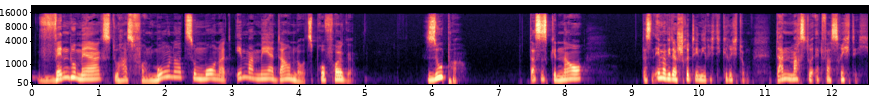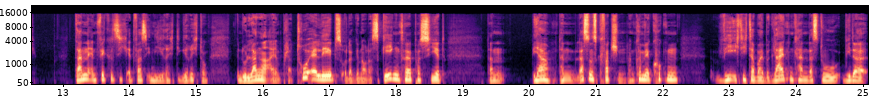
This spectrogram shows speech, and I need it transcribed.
Wenn du merkst, du hast von Monat zu Monat immer mehr Downloads pro Folge, super. Das ist genau, das sind immer wieder Schritte in die richtige Richtung. Dann machst du etwas richtig dann entwickelt sich etwas in die richtige Richtung. Wenn du lange ein Plateau erlebst oder genau das Gegenteil passiert, dann, ja, dann lass uns quatschen. Dann können wir gucken, wie ich dich dabei begleiten kann, dass du wieder,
